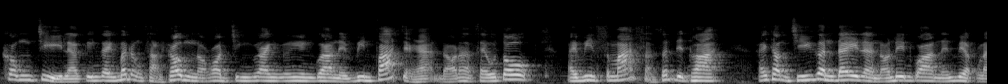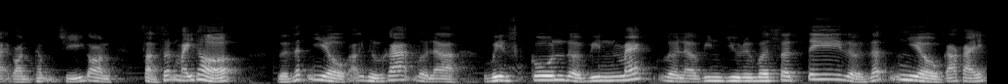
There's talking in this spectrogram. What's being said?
không chỉ là kinh doanh bất động sản không, nó còn kinh doanh liên quan đến VinFast chẳng hạn, đó là xe ô tô, hay VinSmart sản xuất điện thoại, hay thậm chí gần đây là nó liên quan đến việc lại còn thậm chí còn sản xuất máy thở, rồi rất nhiều các thứ khác, rồi là Vinschool rồi Vinmec rồi là Vin University rồi rất nhiều các cái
